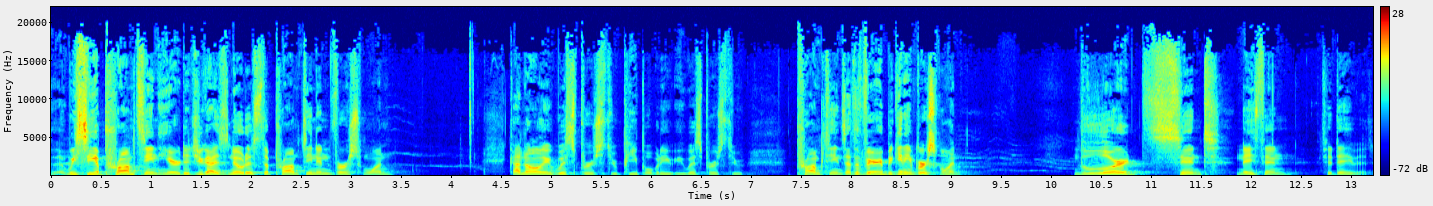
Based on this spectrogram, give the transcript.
We see a prompting here. Did you guys notice the prompting in verse 1? God not only whispers through people, but he, he whispers through promptings. At the very beginning, verse 1, the Lord sent Nathan to David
